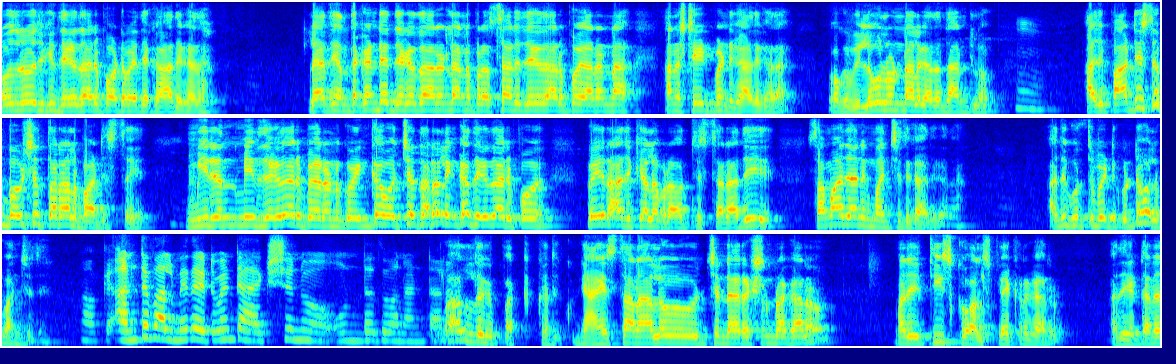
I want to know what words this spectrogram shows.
రోజు రోజుకి దిగజారిపోవటం అయితే కాదు కదా. లేకపోతే ఎంతకంటే దిగజారులు అన్న ప్రస్తుతాన్ని దిగజారిపోయారన్న అన్న స్టేట్మెంట్ కాదు కదా. ఒక విలువలు ఉండాలి కదా దాంట్లో. అది పాటిస్తే భవిష్యత్ తరాలు పాటిస్తాయి. మీరు మీరు దిగజారిపోయారు అనుకో ఇంకా వచ్చే తరాలు ఇంకా దిగజారిపోయి పోయి రాజకీయాల్లో ప్రవర్తిస్తారు. అది సమాజానికి మంచిది కాదు కదా. అది గుర్తుపెట్టుకుంటే వాళ్ళు మంచిది. ఓకే. అంటే వాళ్ళ మీద ఎటువంటి యాక్షన్ ఉండదు అని అంటారు? వాళ్ళ పక్క న్యాయస్థానాలు ఇచ్చిన డైరెక్షన్ ప్రకారం మరి తీసుకోవాలి స్పీకర్ గారు. అది ఏంటనే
